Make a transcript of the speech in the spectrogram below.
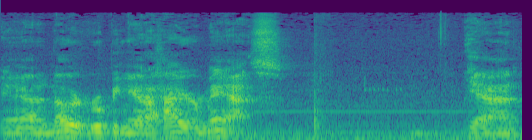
and another grouping at a higher mass. And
